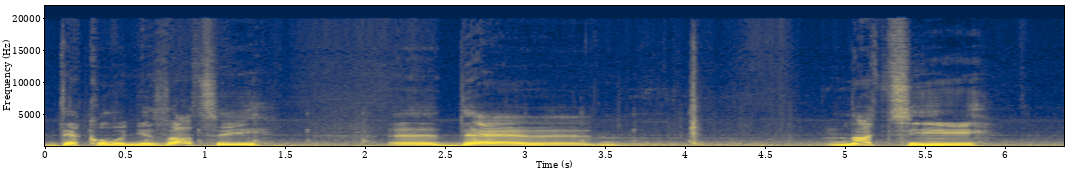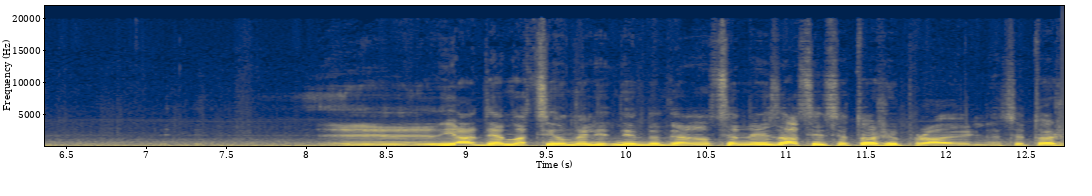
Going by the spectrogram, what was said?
деколонізації, де е, наці... Е, Я, денаціоналі... не, не, денаціоналізація це теж правильно. Це теж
